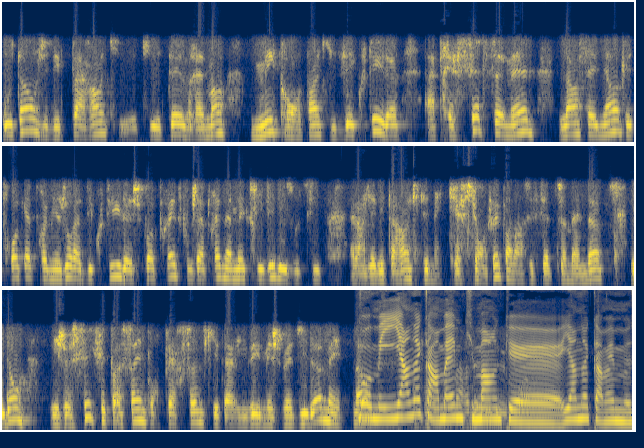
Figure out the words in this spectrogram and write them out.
autant j'ai des parents qui, qui étaient vraiment mécontents, qui disaient, écoutez, là, après sept semaines, l'enseignante, les trois, quatre premiers jours, a dit, écoutez, là, je suis pas prête, il faut que j'apprenne à maîtriser les outils. Alors, il y a des parents qui disaient, mais qu'est-ce qu'on fait pendant ces sept semaines-là? Et donc, et je sais que c'est pas simple pour personne qui est arrivé, mais je me dis là, maintenant. Bon, mais il y en a quand même qui manquent, euh, il y en a quand même, M.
